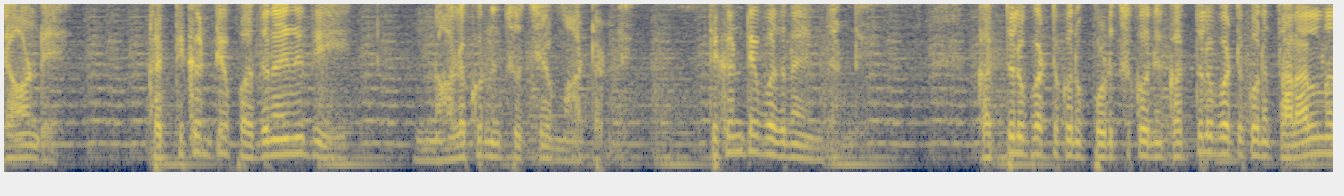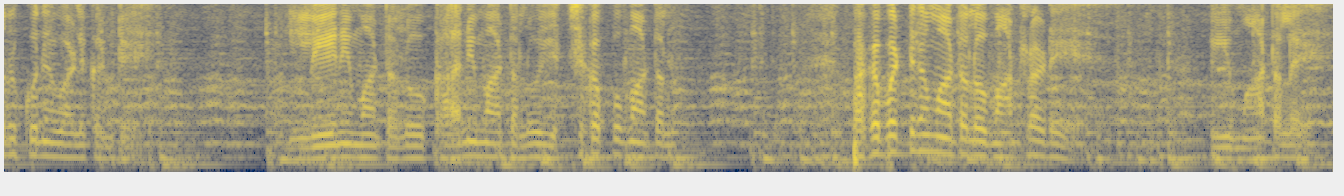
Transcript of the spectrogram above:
ఏమండి? కత్తి కంటే పదునైనది నాలుగు నుంచి వచ్చే మాట అండి కత్తి కంటే పదునైందండి. కత్తులు పట్టుకొని పొడుచుకొని కత్తులు పట్టుకొని తలాలు నరుక్కునే వాళ్ళకంటే లేని మాటలు కాని మాటలు ఇచ్చకప్పు మాటలు పగబట్టిన మాటలు మాట్లాడే ఈ మాటలే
